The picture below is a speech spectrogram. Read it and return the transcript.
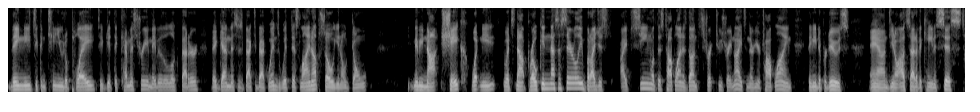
they need to continue to play to get the chemistry. Maybe they'll look better. Again, this is back to back wins with this lineup. So, you know, don't maybe not shake what need what's not broken necessarily, but I just I've seen what this top line has done straight two straight nights, and they're your top line. They need to produce, and you know outside of a Kane assist,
